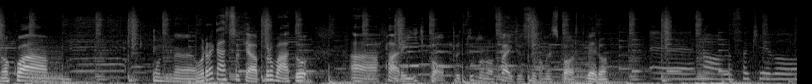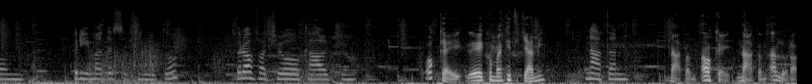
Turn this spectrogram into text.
ho qua mm, un, un ragazzo che ha provato a fare hip hop. Tu non lo fai giusto come sport, vero? Eh, no, lo facevo prima, adesso è finito. Però facevo calcio. Ok, e com'è che ti chiami? Nathan, Nathan, ok, Nathan, allora,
